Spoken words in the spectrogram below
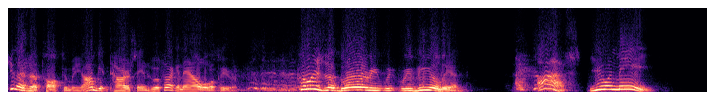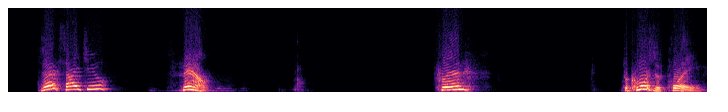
You guys have talk to me. I'm getting tired of saying who. I feel like an owl up here. who is the glory re- revealed in? Us. You and me. Does that excite you? Now, friend, the course is plain.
